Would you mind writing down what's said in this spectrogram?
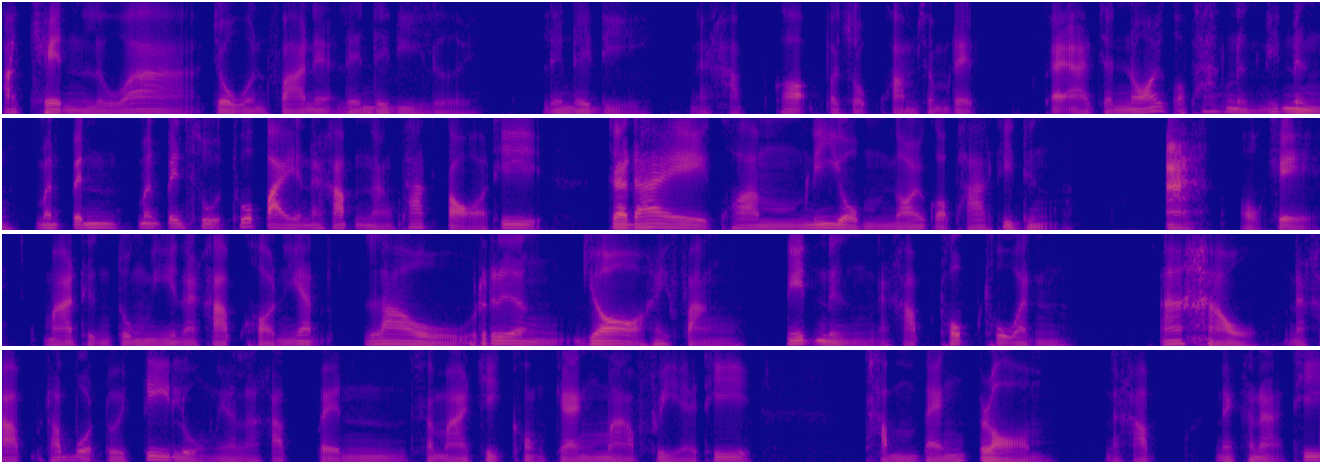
อาเคนหรือว่าโจหวนฟ้าเนี่ยเล่นได้ดีเลย เล่นได้ดีนะครับ ก็ประสบความสำเร็จ แต่อาจจะน้อยกว่าภาคหนึ่งนิดนึง มันเป็นมันเป็นสูตรทั่วไปนะครับ หนังภาคต่อที่จะได้ความนิยมน้อยกว่าภาคที่หนึ่งอะโอเค มาถึงตรงนี้นะครับ ขออนุญาตเล่าเรื่องย่อให้ฟังนิดหนึ่งนะครับ ทบทวนอาเฮานะครับรับบทโดยตี้หลวงเนี่ยแหละครับ เป็นสมาชิกของแก๊งมาเฟียที่ทำแบงค์ปลอมนะครับ ในขณะที่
